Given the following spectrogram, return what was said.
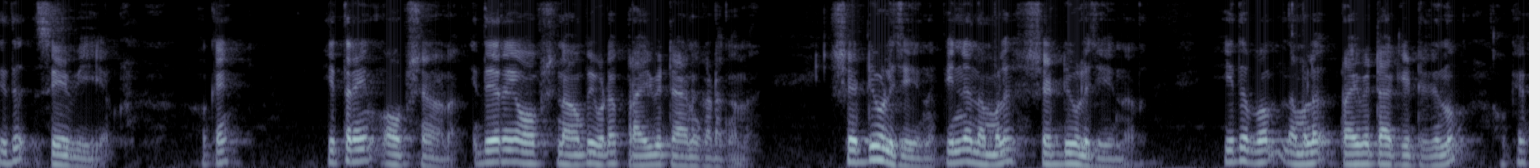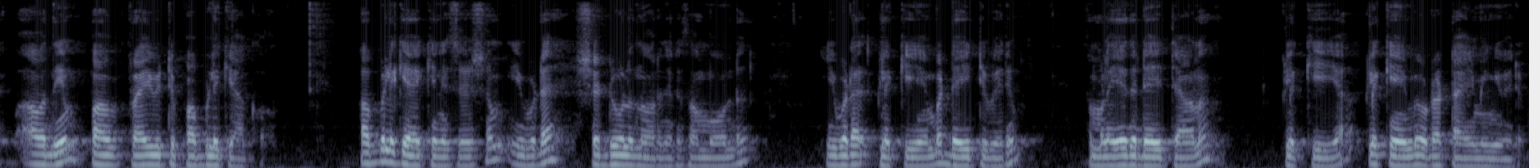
ഇത് സേവ് ചെയ്യാം ഓക്കെ ഇത്രയും ഓപ്ഷനാണ് ഇത്രയും ഓപ്ഷൻ ആകുമ്പോൾ ഇവിടെ പ്രൈവറ്റ് ആണ് കിടക്കുന്നത്. ഷെഡ്യൂൾ ചെയ്യുന്നത്. പിന്നെ നമ്മൾ ഷെഡ്യൂൾ ചെയ്യുന്നത്. ഇതിപ്പം നമ്മൾ പ്രൈവറ്റ് ആക്കിയിട്ടിരുന്നു. ഓക്കെ ആദ്യം പ്രൈവറ്റ് പബ്ലിക് ആക്കുക. പബ്ലിക് ആക്കിയതിന് ശേഷം ഇവിടെ ഷെഡ്യൂൾ എന്ന് പറഞ്ഞൊരു സംഭവമുണ്ട് ഇവിടെ ക്ലിക്ക് ചെയ്യുമ്പോൾ ഡേറ്റ് വരും. നമ്മൾ ഏത് ഡേറ്റ് ആണ് ക്ലിക്ക് ചെയ്യുക. ക്ലിക്ക് ചെയ്യുമ്പോൾ ഇവിടെ ടൈമിംഗ് വരും.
